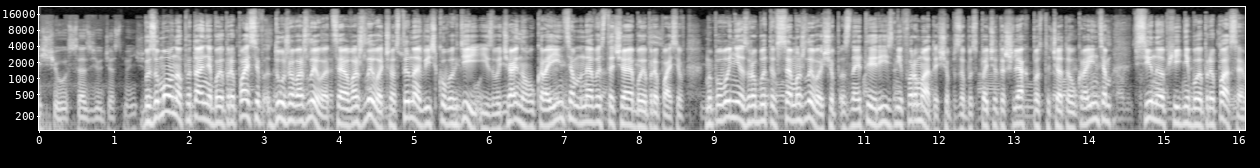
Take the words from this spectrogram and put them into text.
issues, as you just mentioned. Безумовно, питання боєприпасів дуже важливе. Це важлива частина військових дій, і звичайно, українцям не вистачає боєприпасів. Ми повинні зробити все можливе, щоб знайти різні формати, щоб забезпечити шлях постачати українцям всі необхідні боєприпаси.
